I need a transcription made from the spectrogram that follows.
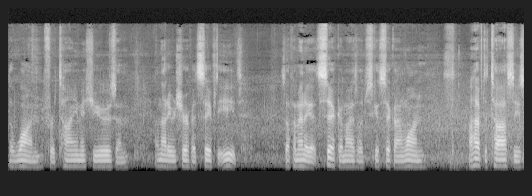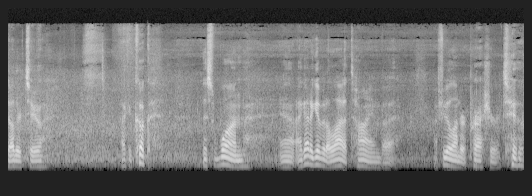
the one for time issues, and I'm not even sure if it's safe to eat. So if I'm going to get sick, I might as well just get sick on one. I'll have to toss these other two. I could cook this one, and I got to give it a lot of time, but I feel under pressure too.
